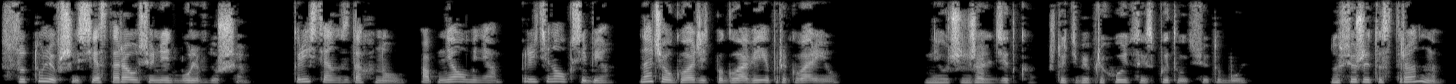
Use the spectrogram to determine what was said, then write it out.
Сутулившись, я старалась унять боль в душе. Кристиан вздохнул, обнял меня, притянул к себе, Начал гладить по голове и проговорил: "Мне очень жаль, детка, что тебе приходится испытывать всю эту боль. Но все же это странно.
